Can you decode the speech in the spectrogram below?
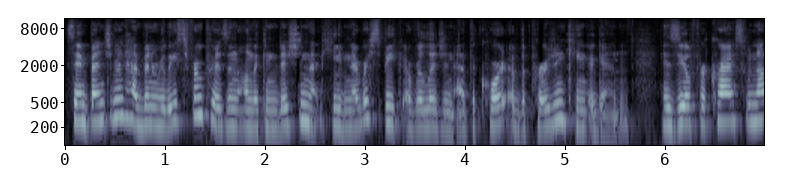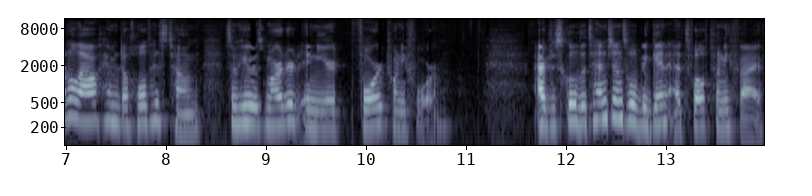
Saint Benjamin had been released from prison on the condition that he'd never speak of religion at the court of the Persian king again. His zeal for Christ would not allow him to hold his tongue, so he was martyred in year 424. After school detentions will begin at 1225.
